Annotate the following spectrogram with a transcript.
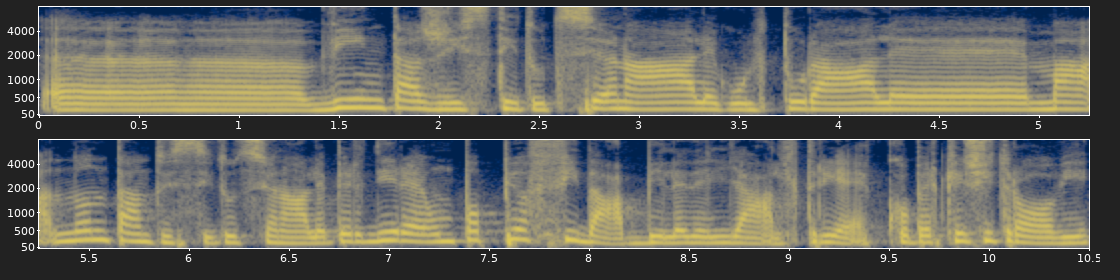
eh, vintage istituzionale, culturale, ma non tanto istituzionale, per dire un po' più affidabile degli altri, ecco, perché ci trovi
